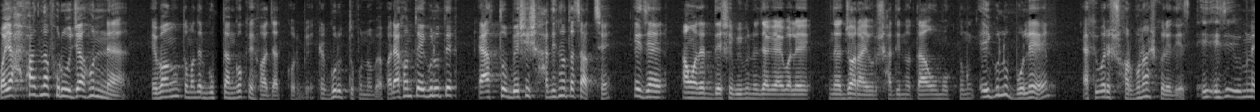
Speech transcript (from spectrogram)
ওয়াহফাজনা ফুরুজাহুন্না। এবং তোমাদের গুপ্তাঙ্গকে হেফাজত করবে। এটা গুরুত্বপূর্ণ ব্যাপার। এখন তো এগুলোতে এত বেশি স্বাধীনতা চাচ্ছে, এই যে আমাদের দেশে বিভিন্ন জায়গায় বলে জরায়ুর স্বাধীনতা, উমুক তুমুক, এইগুলো বলে একেবারে সর্বনাশ করে দিয়েছে। এই এই যে মানে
